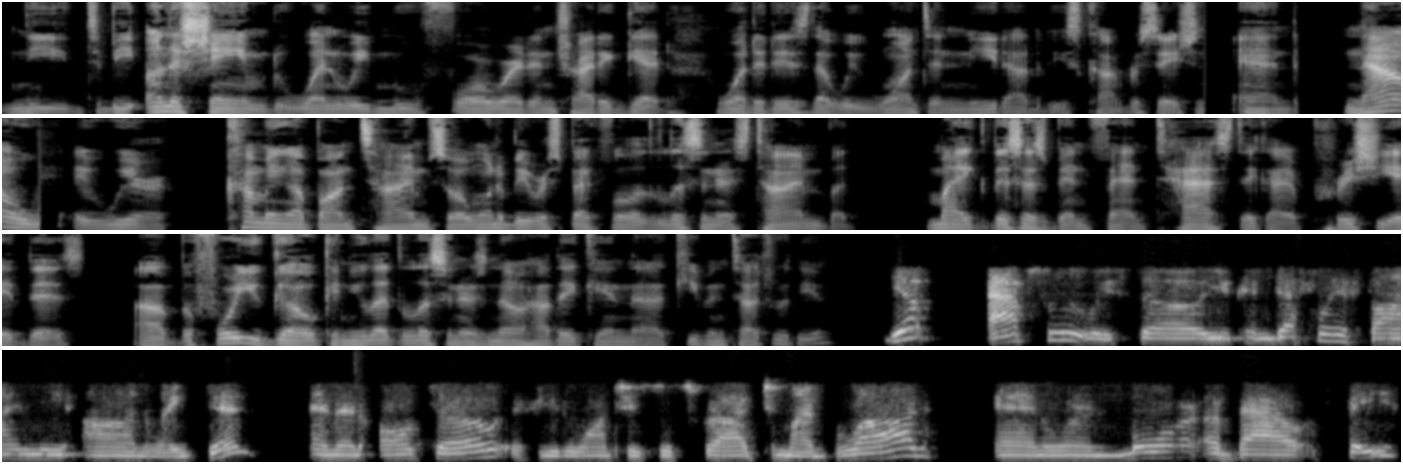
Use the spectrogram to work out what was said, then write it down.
need to be unashamed when we move forward and try to get what it is that we want and need out of these conversations. And now we're coming up on time, so I want to be respectful of the listeners' time. But Mike, this has been fantastic. I appreciate this. Uh, before you go, can you let the listeners know how they can uh, keep in touch with you? Yep, absolutely. So you can definitely find me on LinkedIn. And then also, if you'd want to subscribe to my blog and learn more about faith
